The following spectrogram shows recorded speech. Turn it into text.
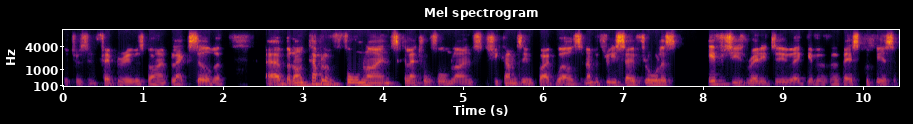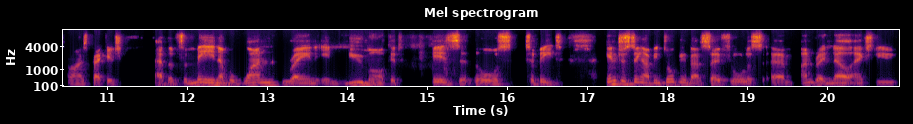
which was in February, was behind Black Silver. Uh, but on a couple of form lines, collateral form lines, she comes in quite well. So number three, so flawless. If she's ready to uh, give her her best, could be a surprise package. Uh, but for me, number one, Rain in Newmarket is the horse to beat. Interesting, I've been talking about So Flawless. Um, Andre Nel actually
